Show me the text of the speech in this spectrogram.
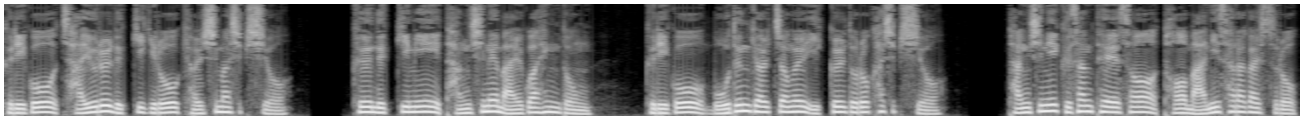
그리고 자유를 느끼기로 결심하십시오. 그 느낌이 당신의 말과 행동, 그리고 모든 결정을 이끌도록 하십시오. 당신이 그 상태에서 더 많이 살아갈수록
